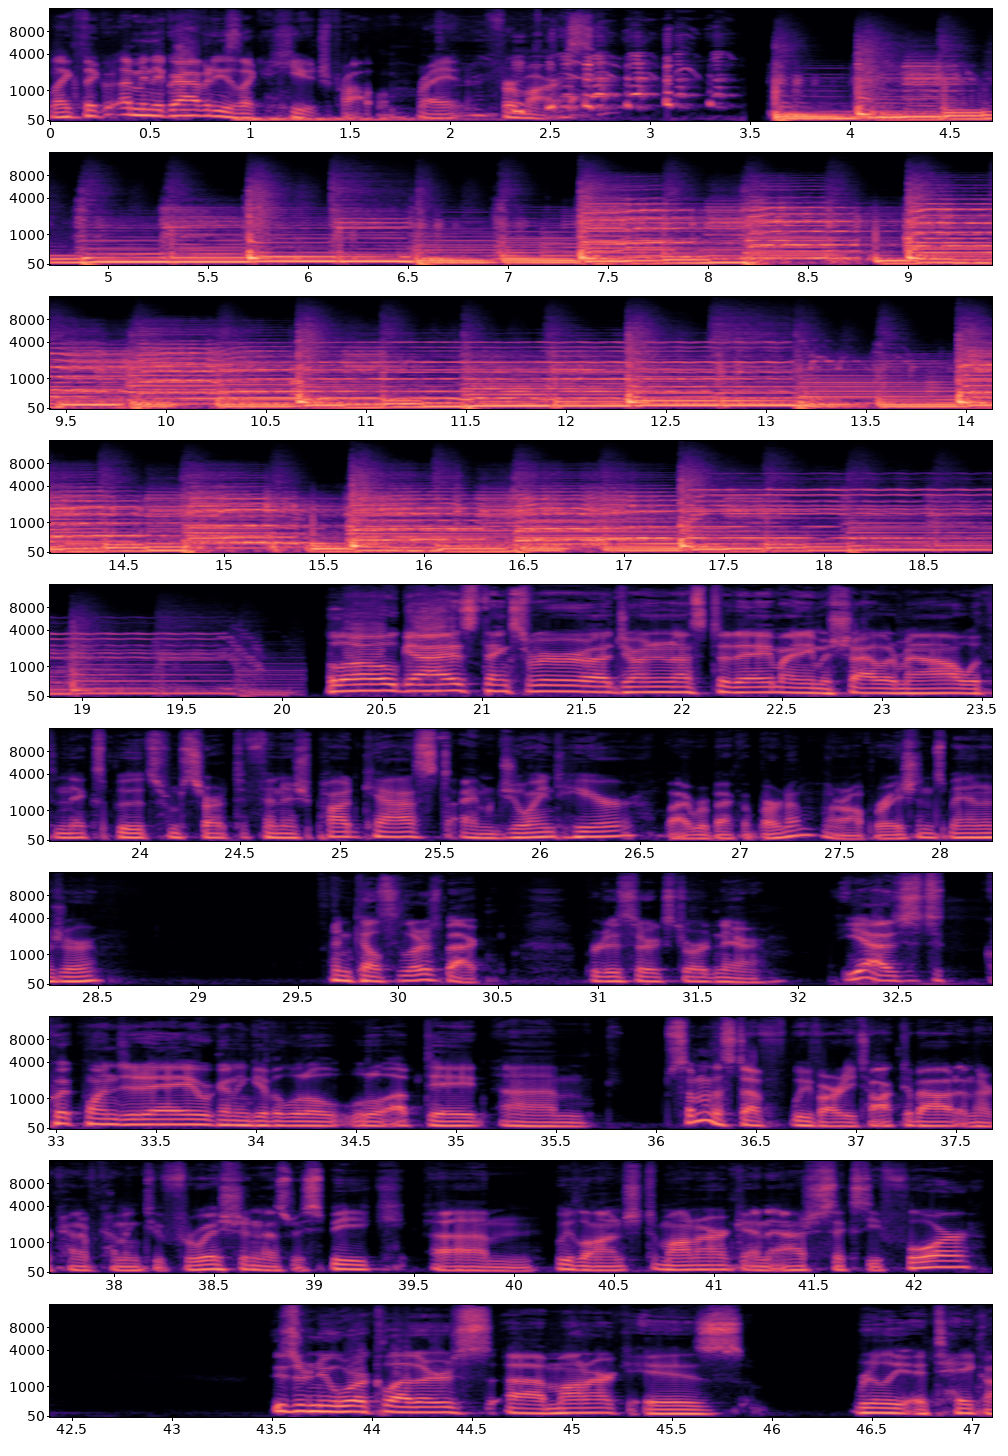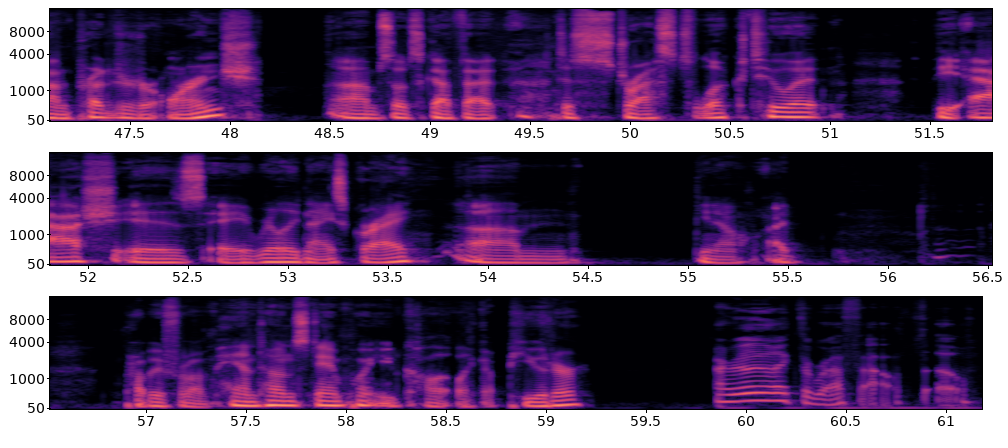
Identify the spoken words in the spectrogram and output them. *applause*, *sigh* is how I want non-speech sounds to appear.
Like the, I mean, the gravity is like a huge problem, right, for Mars. *laughs* Hello, guys. Thanks for uh, joining us today. My name is Shuyler Mao with the Nicks Boots from Start to Finish podcast. I'm joined here by Rebecca Burnham, our operations manager, and Kelsey Lursback, producer extraordinaire. Yeah, just a quick one today. We're going to give a little little update. Um, some of the stuff we've already talked about, and they're kind of coming to fruition as we speak. Um, we launched Monarch and Ash 64. These are new work leathers. Uh, Monarch is really a take on Predator Orange. Um, so it's got that distressed look to it. The ash is a really nice gray. Um, you know, I probably from a Pantone standpoint, you'd call it like a pewter. I really like the rough out though.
